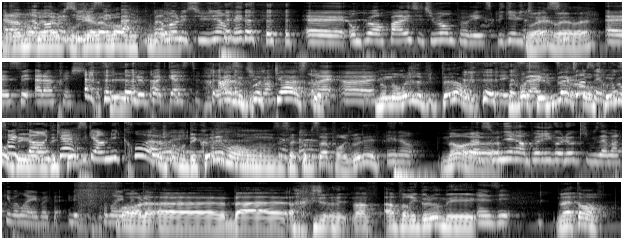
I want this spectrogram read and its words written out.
Alors vraiment, le sujet, c'est pas... coup, Vraiment, ouais. le sujet, en fait, euh, on peut en reparler si tu veux, on peut réexpliquer vite fait Ouais, aussi. ouais, ouais. Euh, c'est à la fraîche. Ah, c'est- le podcast. Ah, le podcast Ouais, ouais, Mais on enregistre depuis tout à l'heure. Je crois que c'était une blague, c'est entre pour ça que t'as on un déconne. casque et un micro. Putain, Ah je crois qu'on ouais. déconnait, moi, on faisait ça comme ça pour rigoler. Et non. Non, Un euh... souvenir un peu rigolo qui vous a marqué pendant les, pod- les- pendant les Oh là, podcasts. euh, bah, je- un, peu rigolo, mais, Vas-y. mais attends, je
